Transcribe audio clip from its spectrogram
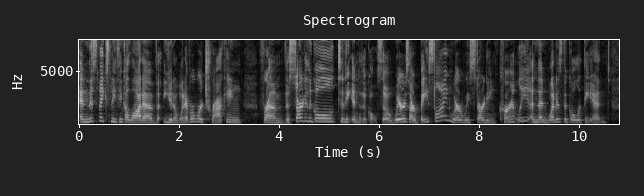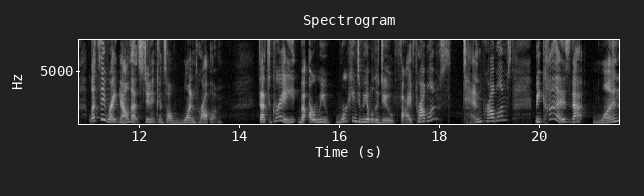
And this makes me think a lot of, you know, whenever we're tracking from the start of the goal to the end of the goal. So, where's our baseline? Where are we starting currently? And then what is the goal at the end? Let's say right now that student can solve one problem. That's great, but are we working to be able to do five problems, 10 problems? Because that one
